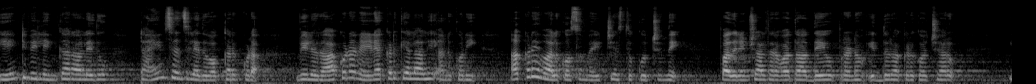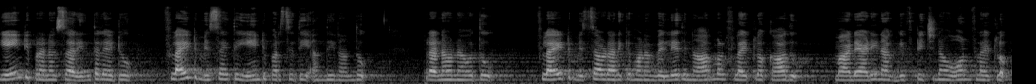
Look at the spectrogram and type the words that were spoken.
ఏంటి వీళ్ళు ఇంకా రాలేదు? టైం సెన్స్ లేదు ఒక్కరికి కూడా. వీళ్ళు రాకుండా నేను ఎక్కడికి వెళ్ళాలి అనుకుని అక్కడే వాళ్ళ కోసం వెయిట్ చేస్తూ కూర్చుంది. పది నిమిషాల తర్వాత దేవ్ ప్రణవ్ ఇద్దరు అక్కడికి వచ్చారు. ఏంటి ప్రణవ్ సార్ ఇంత లేటు? ఫ్లైట్ మిస్ అయితే ఏంటి పరిస్థితి? అంది నందు. ప్రణవ్ నవ్వుతూ ఫ్లైట్ మిస్ అవడానికి మనం వెళ్ళేది నార్మల్ ఫ్లైట్లో కాదు. మా డాడీ నాకు గిఫ్ట్ ఇచ్చిన ఓన్ ఫ్లైట్లో.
